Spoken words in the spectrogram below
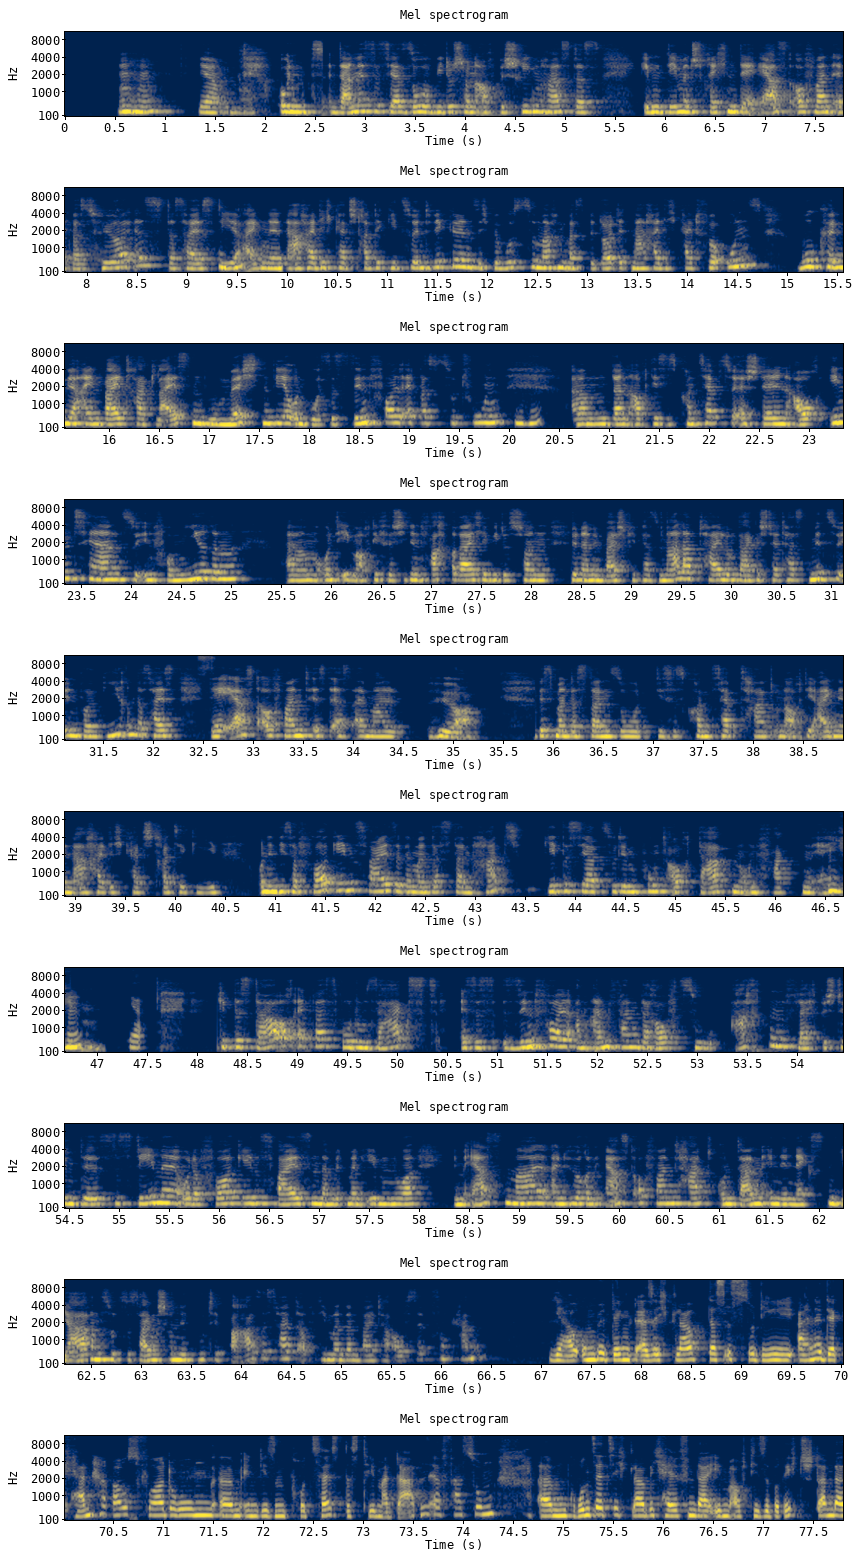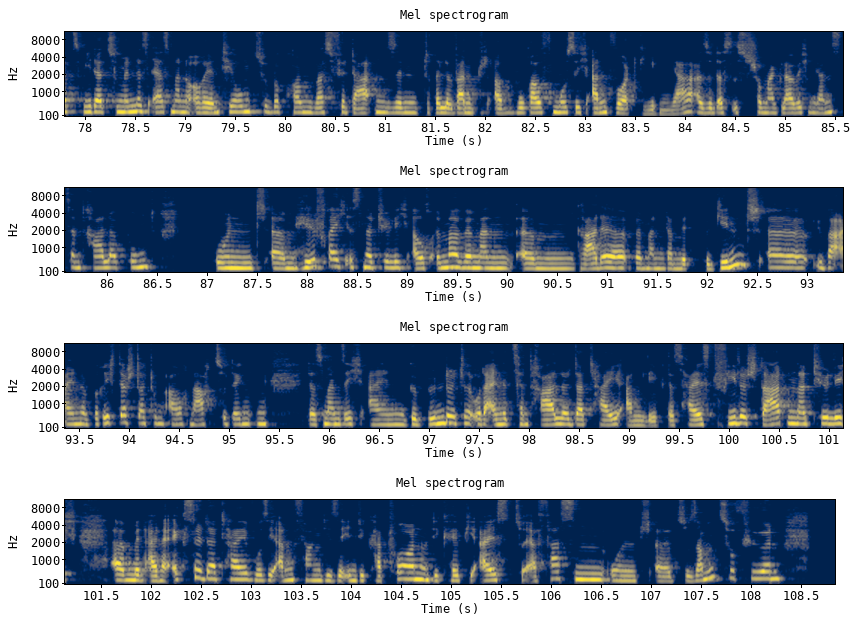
Mhm, ja, genau. und dann ist es ja so, wie du schon auch beschrieben hast, dass eben dementsprechend der Erstaufwand etwas höher ist. Das heißt, die mhm. eigene Nachhaltigkeitsstrategie zu entwickeln, sich bewusst zu machen, was bedeutet Nachhaltigkeit für uns, wo können wir einen Beitrag leisten, wo möchten wir und wo ist es sinnvoll, etwas zu tun. Mhm. Ähm, dann auch dieses Konzept zu erstellen, auch intern zu informieren, und eben auch die verschiedenen Fachbereiche, wie du es schon schön an dem Beispiel Personalabteilung dargestellt hast, mit zu involvieren. Das heißt, der Erstaufwand ist erst einmal höher, bis man das dann so dieses Konzept hat und auch die eigene Nachhaltigkeitsstrategie. Und in dieser Vorgehensweise, wenn man das dann hat, geht es ja zu dem Punkt auch Daten und Fakten erheben. Mhm. Ja. Gibt es da auch etwas, wo du sagst, es ist sinnvoll, am Anfang darauf zu achten, vielleicht bestimmte Systeme oder Vorgehensweisen, damit man eben nur im ersten Mal einen höheren Erstaufwand hat und dann in den nächsten Jahren sozusagen schon eine gute Basis hat, auf die man dann weiter aufsetzen kann? Ja, unbedingt. Also ich glaube, das ist so die eine der Kernherausforderungen ähm, in diesem Prozess, das Thema Datenerfassung. Ähm, grundsätzlich glaube ich, helfen da eben auch diese Berichtsstandards wieder, zumindest erstmal eine Orientierung zu bekommen, was für Daten sind relevant, worauf muss ich Antwort geben. Ja, also das ist schon mal, glaube ich, ein ganz zentraler Punkt. Und ähm, hilfreich ist natürlich auch immer, wenn man ähm, gerade, wenn man damit beginnt, äh, über eine Berichterstattung auch nachzudenken, dass man sich ein gebündelte oder eine zentrale Datei anlegt. Das heißt, viele starten natürlich äh, mit einer Excel-Datei, wo sie anfangen, diese Indikatoren und die KPIs zu erfassen und äh, zusammenzuführen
